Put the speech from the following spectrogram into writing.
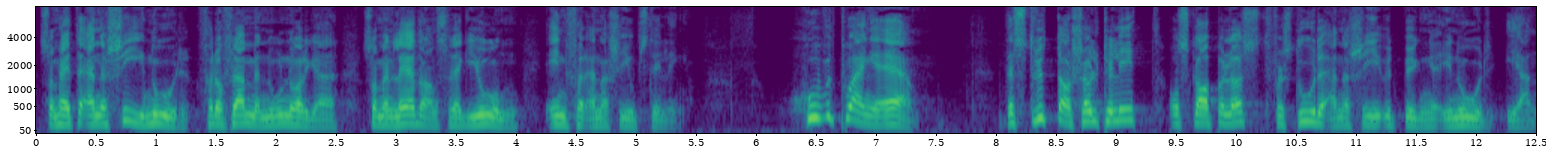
som heter Energi Nord, for å fremme Nord-Norge som en ledende region innenfor energioppstilling. Hovedpoenget er det strutter av selvtillit og skaper lyst for store energiutbygginger i nord igjen.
